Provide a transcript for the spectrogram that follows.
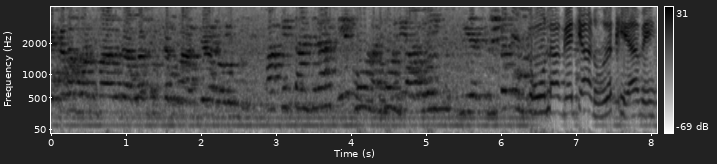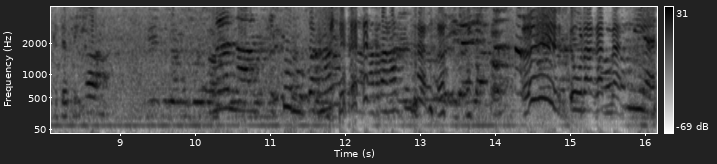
ਨੇ ਇੱਕ ਨੇ ਤਾਂ ਮਨ ਬਾਤ ਕਰ ਲਾਂ ਕਿ ਕਰਨ ਲੱਗ ਗਿਆ ਲੋਕ ਪਾਕਿਸਤਾਨ ਚ ਰਹਿ ਕੇ ਹੁਣ ਹੁਣ ਦੀ ਕੋਈ ਵੀ ਇਹ ਸਿੰਪਲ ਹੈ ਤੂੰ ਲਾਗੇ ਝਾੜੂ ਰੱਖਿਆ ਵੇਖ ਤੇ ਸਹੀ। ਮੇਰਾ ਨਾਮ ਧੁਰੂ ਕਰਨਾ ਪਾਣਾ ਤੂੰ ਨਾ ਕਰਨਾ। ਨਹੀਂ ਹੈ।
